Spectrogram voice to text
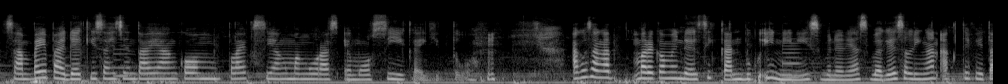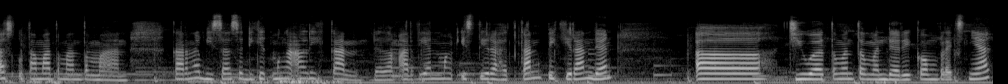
sampai pada kisah cinta yang kompleks yang menguras emosi kayak gitu. aku sangat merekomendasikan buku ini nih sebenarnya sebagai selingan aktivitas utama teman-teman karena bisa sedikit mengalihkan dalam artian mengistirahatkan pikiran dan uh, jiwa teman-teman dari kompleksnya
